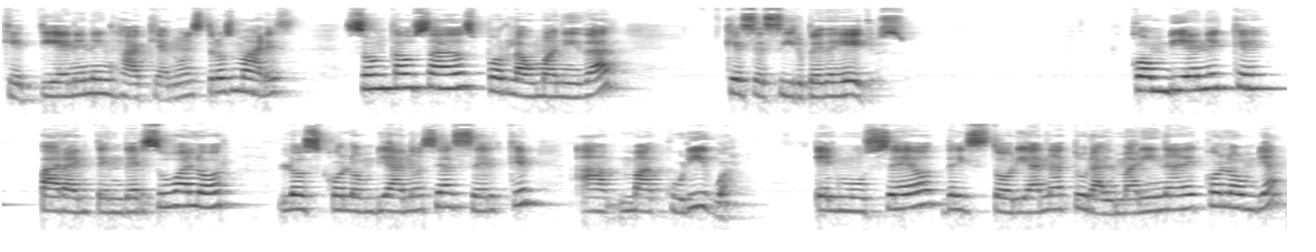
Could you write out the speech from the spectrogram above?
que tienen en jaque a nuestros mares son causados por la humanidad que se sirve de ellos. Conviene que, para entender su valor, los colombianos se acerquen a Macurigua, el Museo de Historia Natural Marina de Colombia,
